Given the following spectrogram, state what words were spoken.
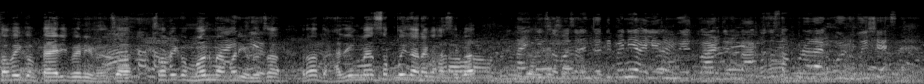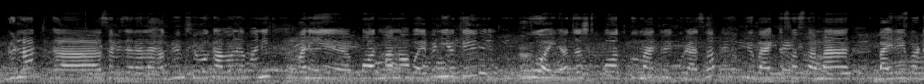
सबैको प्यारी पनि हुनुहुन्छ सबैको मनमा पनि हुनुहुन्छ र धादिङमा सबैजनाको आशीर्वाद। थ्याङ्क यू सो मच अनि जति पनि अहिले उम्मेदवार दिनु भएको छ सम्पूर्णलाई गुड विसेस गुड लक सबैजनालाई अग्रिम शुभकामना पनि अनि पदमा नभए पनि यो केही ऊ होइन जस्ट पदको मात्रै कुरा छ। त्यो बाहेक त संस्थामा बाहिरैबाट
